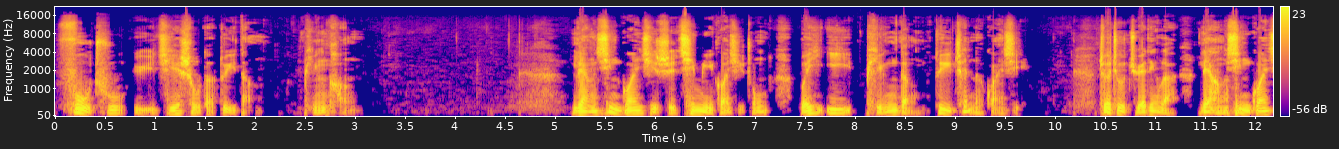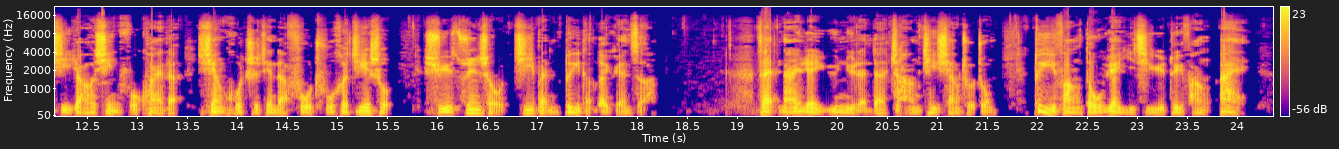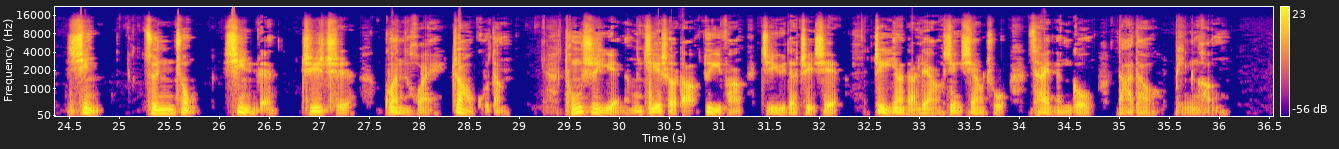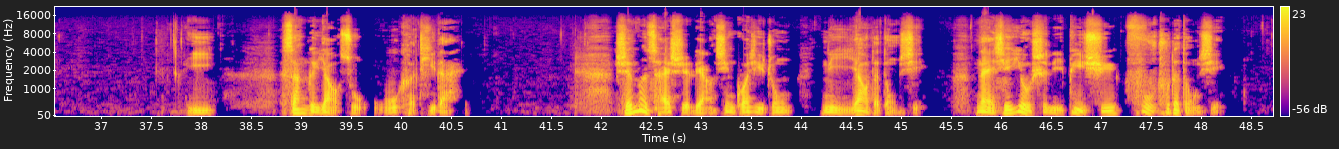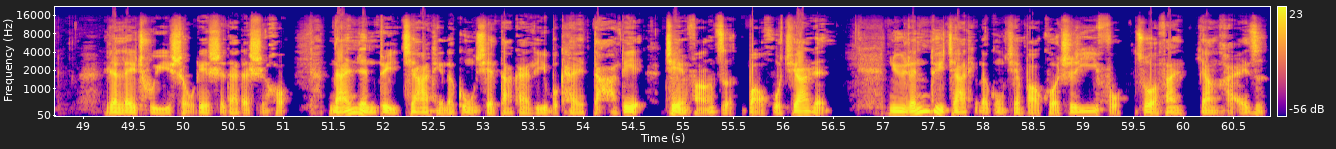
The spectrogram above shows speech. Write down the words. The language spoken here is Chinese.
付出与接受的对等平衡。两性关系是亲密关系中唯一平等对称的关系，这就决定了两性关系要幸福快乐，相互之间的付出和接受需遵守基本对等的原则。在男人与女人的长期相处中，对方都愿意给予对方爱、性、尊重、信任、支持、关怀、照顾等，同时也能接受到对方给予的这些，这样的两性相处才能够达到平衡。一，三个要素无可替代。什么才是两性关系中你要的东西？哪些又是你必须付出的东西？人类处于狩猎时代的时候，男人对家庭的贡献大概离不开打猎、建房子、保护家人；女人对家庭的贡献包括织衣服、做饭、养孩子。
